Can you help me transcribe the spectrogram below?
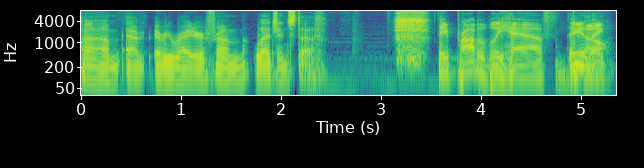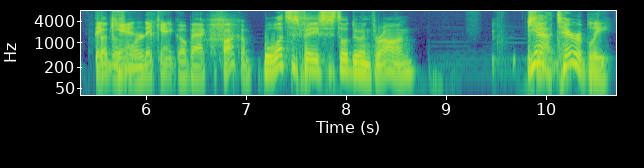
um, ev- every writer from Legend stuff. they probably have. They No, like they that doesn't can't work. they can't go back. To fuck them. Well, what's his face is still doing Thrawn. Yeah, terribly.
